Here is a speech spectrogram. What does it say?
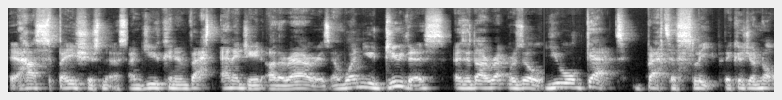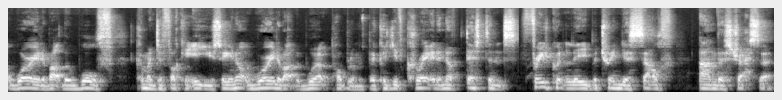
it has spaciousness, and you can invest energy in other areas. And when you do this, as a direct result, you will get better sleep because you're not worried about the wolf coming to fucking eat you. So you're not worried about the work problems because you've created enough distance frequently between yourself and the stressor.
